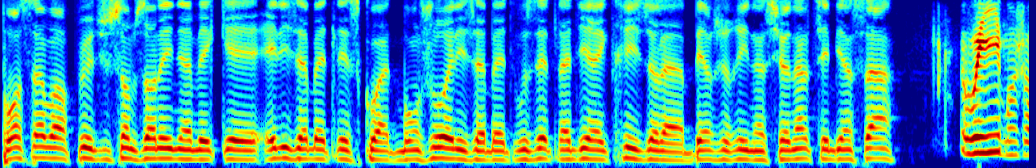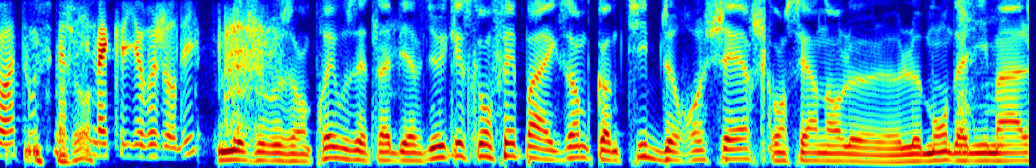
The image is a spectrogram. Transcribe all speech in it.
Pour en savoir plus, nous sommes en ligne avec euh, Elisabeth Lesquat. Bonjour Elisabeth, vous êtes la directrice de la Bergerie nationale, c'est bien ça? Oui, bonjour à tous. Merci de m'accueillir aujourd'hui. Mais je vous en prie, vous êtes la bienvenue. Qu'est-ce qu'on fait par exemple comme type de recherche concernant le, le monde animal?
